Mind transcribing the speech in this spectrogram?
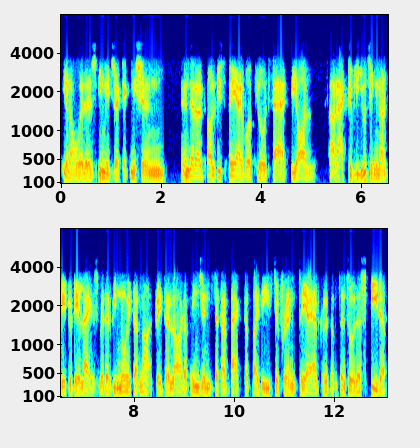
you know, whether it's image recognition. And there are all these AI workloads that we all are actively using in our day-to-day lives, whether we know it or not, right? There are a lot of engines that are backed up by these different AI algorithms. And so the speed up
